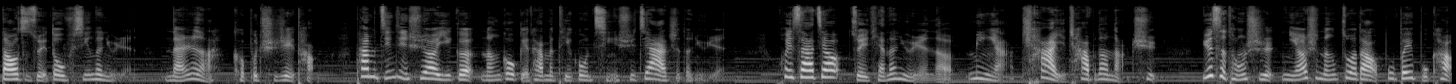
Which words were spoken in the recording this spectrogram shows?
刀子嘴豆腐心的女人，男人啊可不吃这套，他们仅仅需要一个能够给他们提供情绪价值的女人。会撒娇、嘴甜的女人呢，命呀差也差不到哪儿去。与此同时，你要是能做到不卑不亢，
